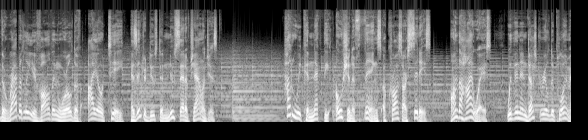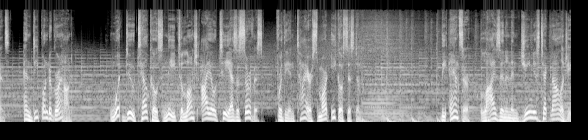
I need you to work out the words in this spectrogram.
The rapidly evolving world of IoT has introduced a new set of challenges. How do we connect the ocean of things across our cities, on the highways, within industrial deployments, and deep underground? What do telcos need to launch IoT as a service for the entire smart ecosystem? The answer lies in an ingenious technology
